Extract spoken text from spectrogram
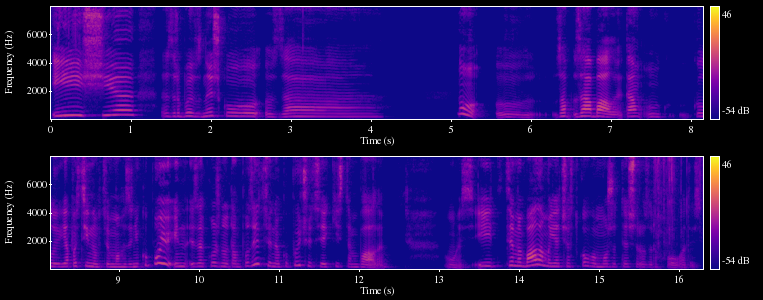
І ще зробив знижку за. Ну, за, за бали. Там, коли я постійно в цьому магазині купую, і за кожну там позицію накопичуються якісь там бали. Ось. І цими балами я частково можу теж розраховуватись.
